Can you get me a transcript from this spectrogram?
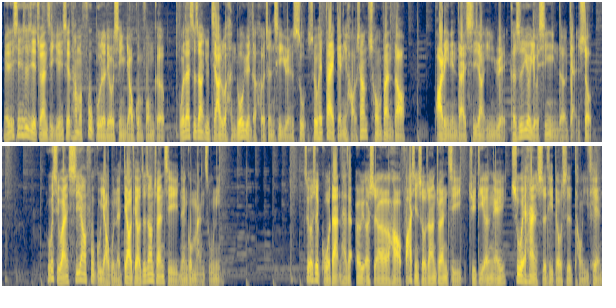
美丽新世界专辑沿袭他们复古的流行摇滚风格，不过在这张又加入了很多元的合成器元素，所以会带给你好像重返到八零年代西洋音乐，可是又有新颖的感受。如果喜欢西洋复古摇滚的调调，这张专辑能够满足你。最后是国蛋，他在二月二十二号发行首张专辑《GDNA》，数位和实体都是同一天。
